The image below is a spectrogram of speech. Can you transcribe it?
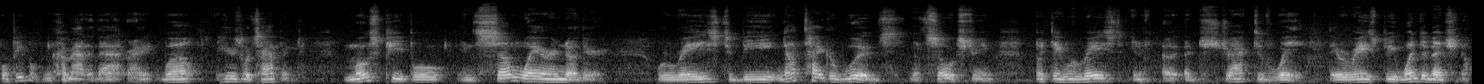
well, people can come out of that, right? Well, here's what's happened. Most people, in some way or another, were raised to be not Tiger Woods, that's so extreme, but they were raised in a, a distractive way. They were raised to be one dimensional,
